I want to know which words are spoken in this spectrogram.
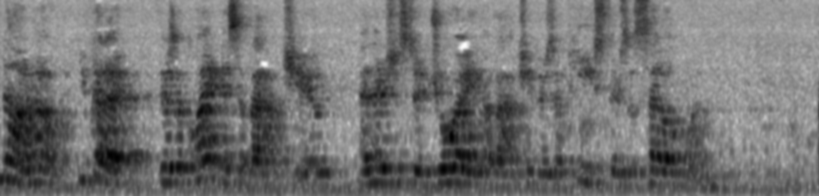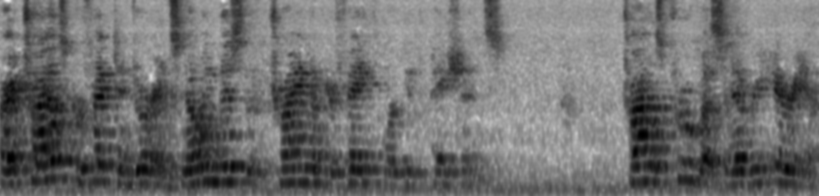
no, no. You've got a, there's a quietness about you and there's just a joy about you. There's a peace, there's a settled one. All right, trials perfect endurance. Knowing this, the trying of your faith worketh patience. Trials prove us in every area.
